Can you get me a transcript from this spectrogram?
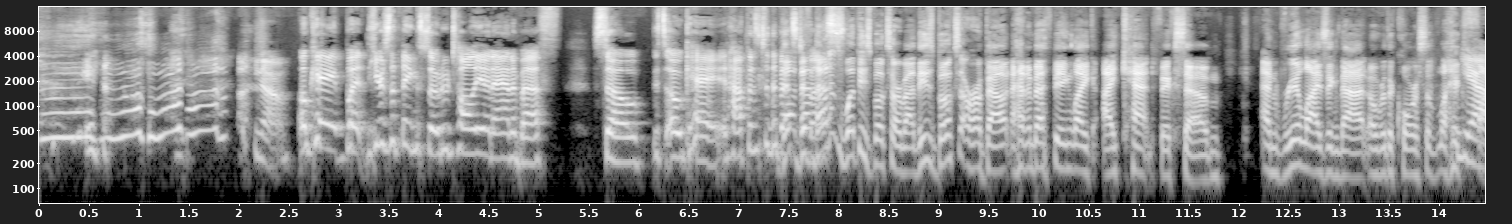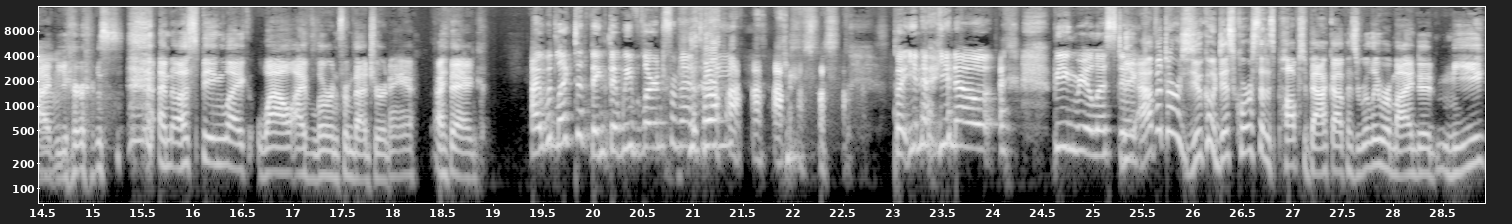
No. Okay, but here's the thing: so do Talia and Annabeth. So it's okay. It happens to the best that- of us. is what these books are about. These books are about Annabeth being like, I can't fix him. and realizing that over the course of like Yeah. five years and us being like, wow, I've learned from that journey, I think. I would like to think that we've learned from that journey, but you know, you know, being realistic. the Avatar Zuko discourse that has popped back up has really reminded me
